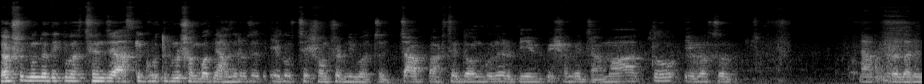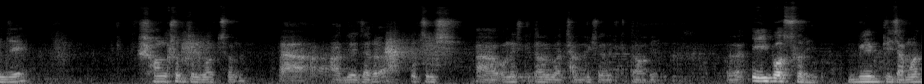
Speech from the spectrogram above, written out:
দর্শক বন্ধু দেখতে পাচ্ছেন যে আজকে গুরুত্বপূর্ণ সংবাদ নিয়ে হাজির হচ্ছে এগোচ্ছে সংসদ নির্বাচন। চাপ বাড়ছে দলগুলোর বিএনপির সঙ্গে জামাত এবছর আপনারা জানেন যে সংসদ নির্বাচন দুই হাজার পঁচিশ অনুষ্ঠিত হবে বা ছাব্বিশ অনুষ্ঠিত হবে। এই বছরে বিএনপি জামাত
